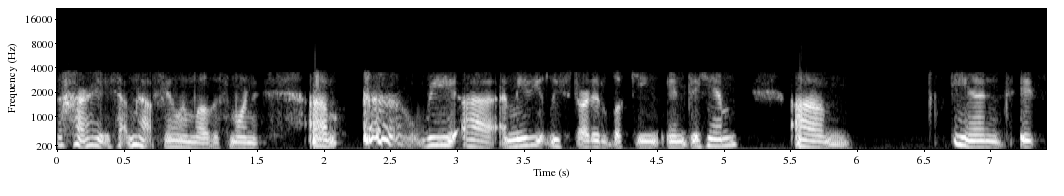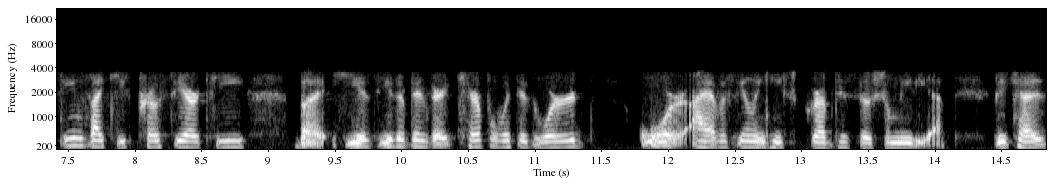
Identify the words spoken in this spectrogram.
Sorry, I'm not feeling well this morning. Um, we uh, immediately started looking into him. Um, and it seems like he's pro CRT, but he has either been very careful with his words or I have a feeling he scrubbed his social media because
